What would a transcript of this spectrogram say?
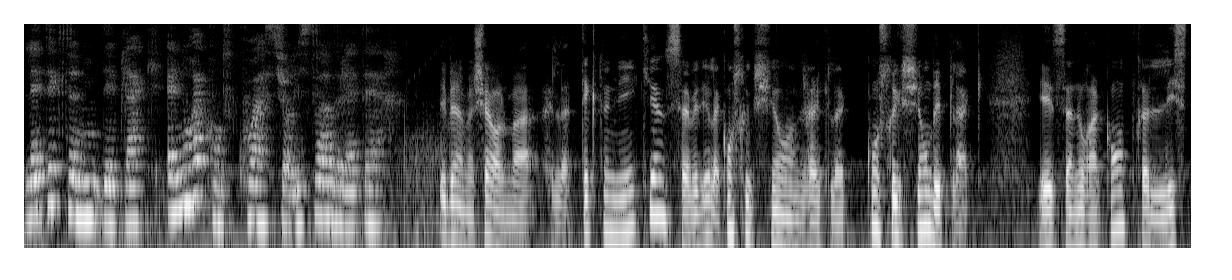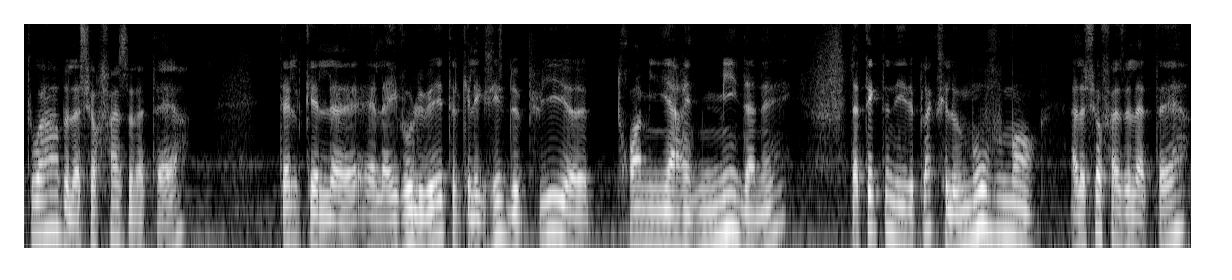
la tectonique des plaques, elle nous raconte quoi sur l'histoire de la Terre? Eh bien, ma chère Olma, la tectonique, ça veut dire la construction en grec, la construction des plaques. Et ça nous raconte l'histoire de la surface de la Terre, telle qu'elle elle a évolué, telle qu'elle existe depuis euh, 3 milliards et demi d'années. La tectonique des plaques, c'est le mouvement à la surface de la Terre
